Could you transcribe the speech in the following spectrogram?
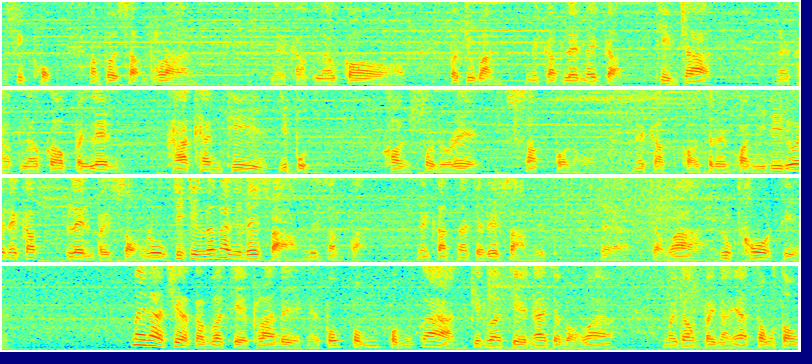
2536อำเภอสัมพลานนะครับแล้วก็ปัจจุบันนะครับเล่นให้กับทีมชาตินะครับแล้วก็ไปเล่นค้าแข่งที่ญี่ปุ่นคอนโซโดเรซัปโปโรนะครับขอแสดงความยินดีด้วยนะครับ เล่นไป 2 ลูก จริง ๆ แล้วน่าจะได้ 3 ด้วยซ้ำไปนะครับน่าจะได้ 3 เม็ดนะแต่ว่าลูกโทษที่ ไม่น่าเชื่อครับว่าเจพลาดได้ยังไงผมผมผมก็อ่านคิดว่าเจน่าจะบอกว่าไม่ต้องไปไหนอะตรง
